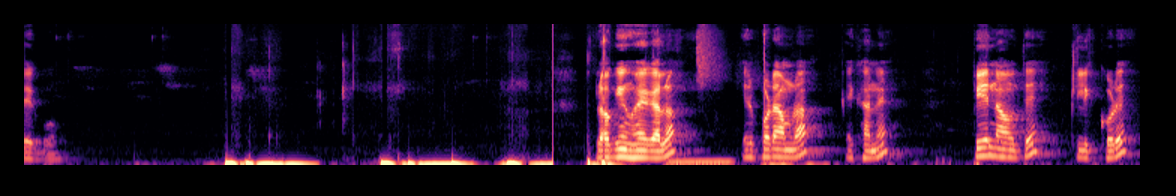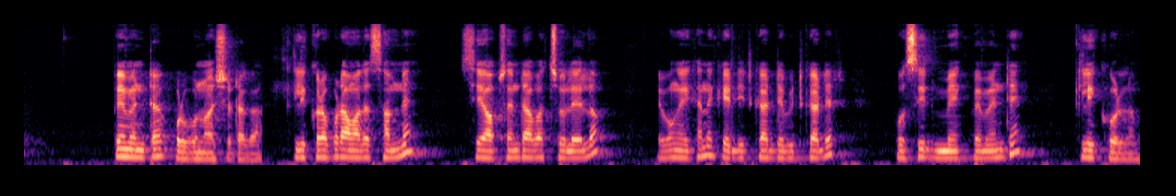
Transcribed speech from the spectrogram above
দেখব। লগ হয়ে গেল। এরপরে আমরা এখানে পে নাওতে ক্লিক করে পেমেন্টটা করব নয়শো টাকা। ক্লিক করার পরে আমাদের সামনে সেই অপশানটা আবার চলে এলো এবং এখানে ক্রেডিট কার্ড, ডেবিট কার্ডের প্রসিড মেক পেমেন্টে ক্লিক করলাম।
